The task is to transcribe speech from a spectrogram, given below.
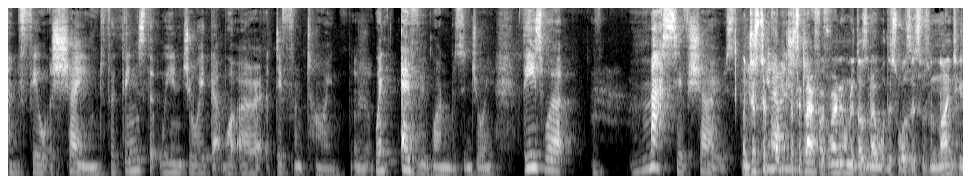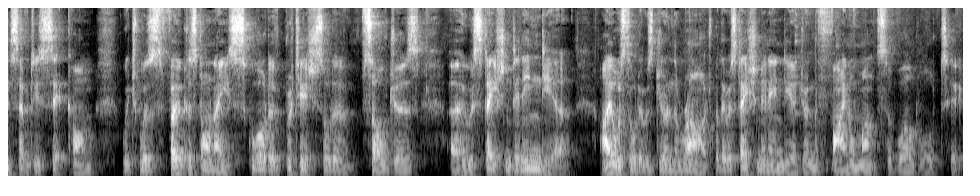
and feel ashamed for things that we enjoyed that were at a different time Mm. when everyone was enjoying. These were massive shows. And just to You know, just to clarify for anyone who doesn't know what this was, this was a 1970s sitcom which was focused on a squad of British sort of soldiers uh, who were stationed in India. I always thought it was during the Raj, but they were stationed in India during the final months of World War II.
